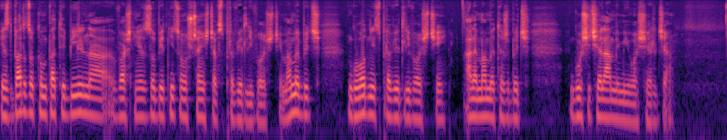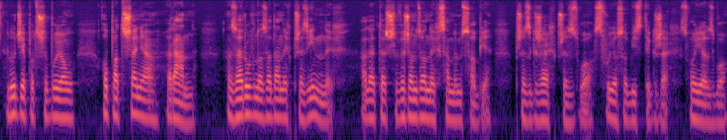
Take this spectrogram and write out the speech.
jest bardzo kompatybilna właśnie z obietnicą szczęścia w sprawiedliwości. Mamy być głodni sprawiedliwości, ale mamy też być głosicielami miłosierdzia. Ludzie potrzebują opatrzenia ran, zarówno zadanych przez innych, ale też wyrządzonych samym sobie przez grzech, przez zło, swój osobisty grzech, swoje zło.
